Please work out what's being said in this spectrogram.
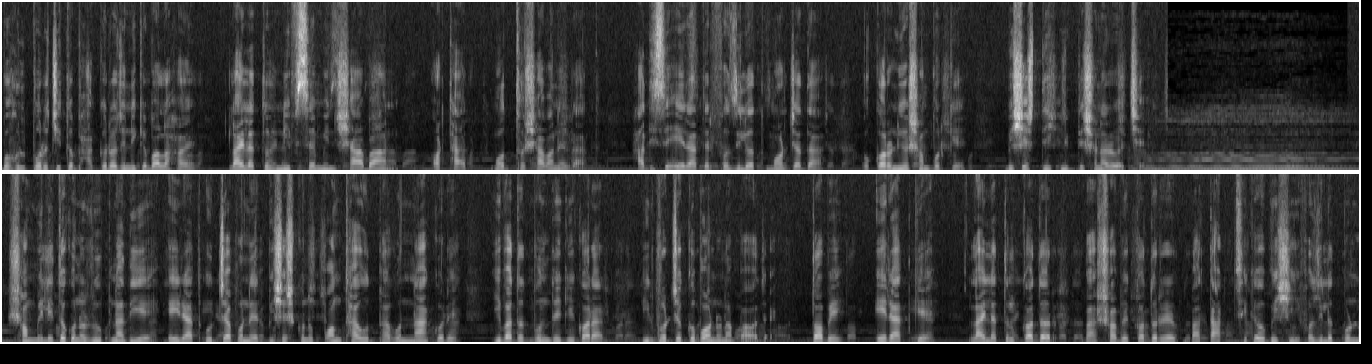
বহুল পরিচিত ভাগ্য রজনীকে বলা হয় লাইলাতুল নিফসে মিন শাবান, অর্থাৎ মধ্য শাবানের রাত। হাদিসে এই রাতের ফজিলত, মর্যাদা ও করণীয় সম্পর্কে বিশেষ দিক নির্দেশনা রয়েছে। সম্মিলিত কোনো রূপ না দিয়ে এই রাত উদযাপনের বিশেষ কোনো পন্থা উদ্ভাবন না করে ইবাদত বন্দেগী করার নির্ভরযোগ্য বর্ণনা পাওয়া যায়। তবে এ রাতকে লাইলাতুল কদর বা শবে কদরের বা তার থেকেও বেশি ফজিলতপূর্ণ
